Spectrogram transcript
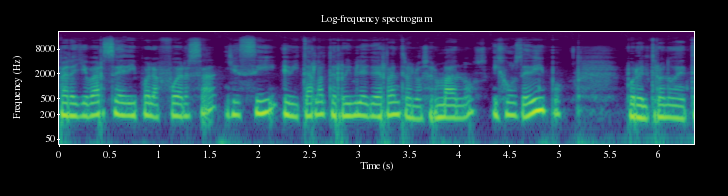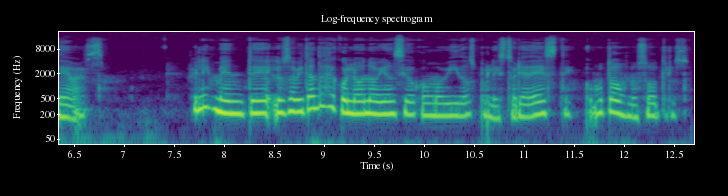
para llevarse a Edipo a la fuerza y así evitar la terrible guerra entre los hermanos, hijos de Edipo, por el trono de Tebas. Felizmente, los habitantes de Colono habían sido conmovidos por la historia de este, como todos nosotros,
